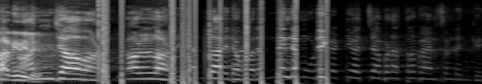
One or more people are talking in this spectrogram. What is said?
പറഞ്ഞില്ലേ? കഞ്ചാവാണ് കള്ളാണ്. എന്താ അതിന്റെ കോലം? നിന്റെ മുടി കെട്ടി വെച്ചാൽ ഇവിടെ എത്ര ഫാൻസ് ഉണ്ട് എനിക്ക്?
